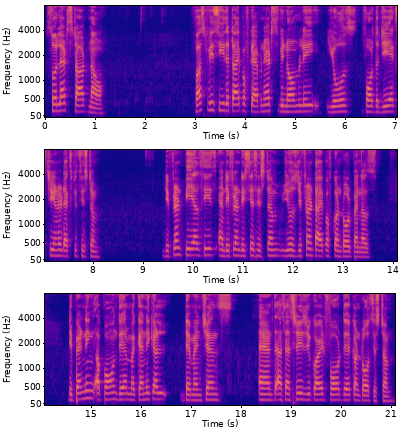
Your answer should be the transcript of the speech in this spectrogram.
So let's start now. First we see the type of cabinets we normally use for the JX300 XP system. Different PLCs and different DCS systems use different type of control panels. Depending upon their mechanical dimensions and the accessories required for their control system.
